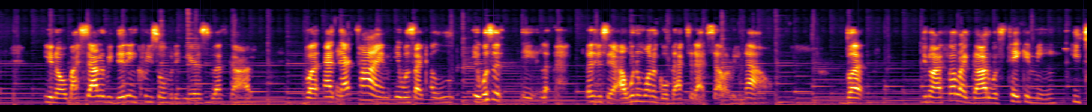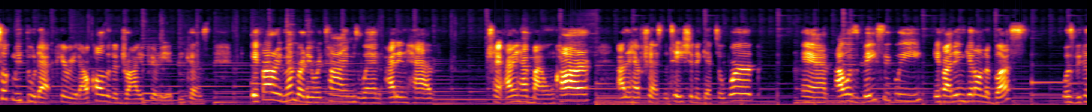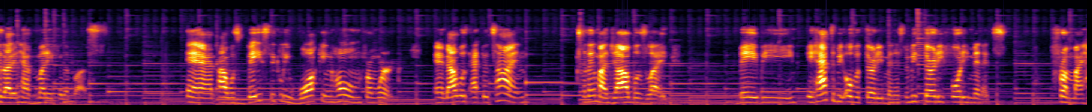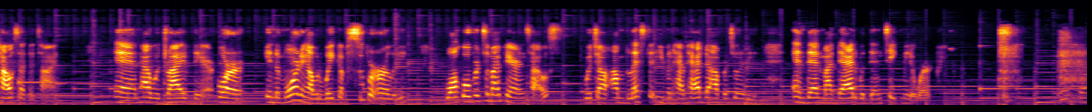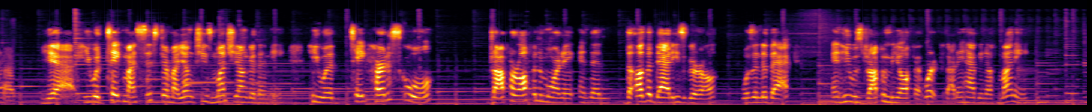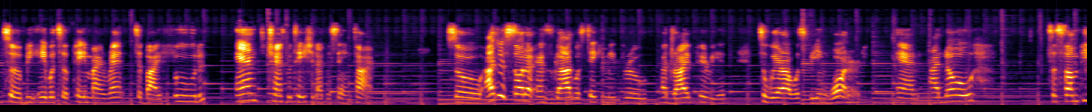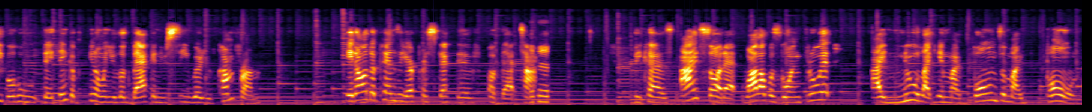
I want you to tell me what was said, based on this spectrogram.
You know, my salary did increase over the years, bless God. But at that time, it was like a, it wasn't a, let's just say I wouldn't want to go back to that salary now. But you know, I felt like God was taking me. He took me through that period. I'll call it a dry period because if I remember, there were times when I didn't have, tra- I didn't have my own car. I didn't have transportation to get to work, and I was basically, if I didn't get on the bus, was because I didn't have money for the bus, and I was basically walking home from work, and that was at the time. I think my job was like maybe it had to be over 30 minutes, maybe 30, 40 minutes from my house at the time. And I would drive there. Or in the morning, I would wake up super early, walk over to my parents' house, which I'm blessed to even have had the opportunity. And then my dad would then take me to work. Yeah, he would take my sister, my young, she's much younger than me. He would take her to school, drop her off in the morning, and then the other daddy's girl was in the back and he was dropping me off at work because I didn't have enough money to be able to pay my rent, to buy food, and transportation at the same time. So I just saw that as God was taking me through a dry period to where I was being watered. And I know to some people who they think of, you know, when you look back and you see where you've come from, it all depends on your perspective of that time. Mm-hmm. Because I saw that while I was going through it, I knew like in my bones of my bone.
